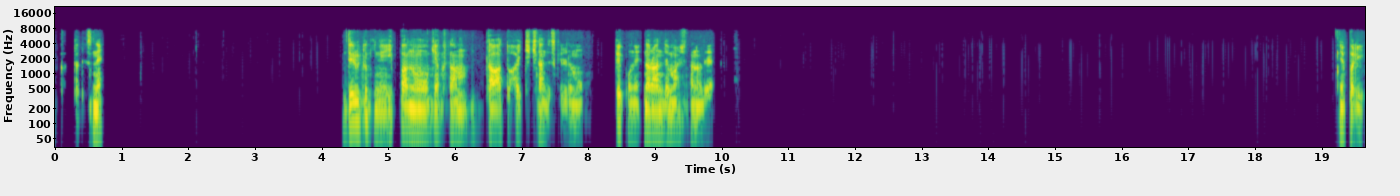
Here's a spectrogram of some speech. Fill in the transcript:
かったですね。出るときね、一般のお客さん、ダーッと入ってきたんですけれども、結構ね、並んでましたので、やっぱり、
